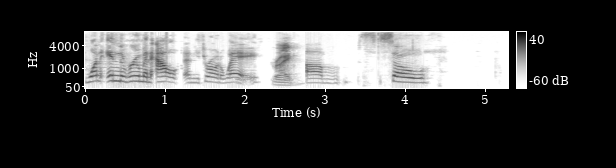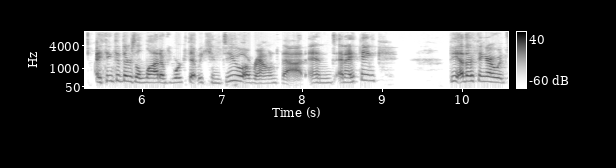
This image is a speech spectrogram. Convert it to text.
one in the room and out and you throw it away right um so i think that there's a lot of work that we can do around that and and i think the other thing I would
